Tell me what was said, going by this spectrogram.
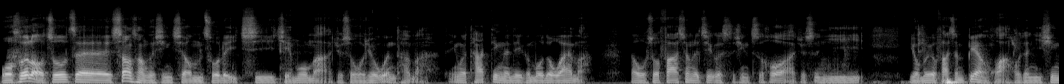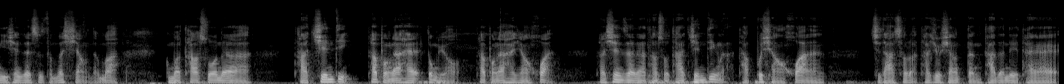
我和老周在上上个星期，我们做了一期节目嘛，就是我就问他嘛，因为他订了那个 Model Y 嘛，那我说发生了这个事情之后啊，就是你有没有发生变化，或者你心里现在是怎么想的嘛？那么他说呢，他坚定，他本来还动摇，他本来还想换，他现在呢，他说他坚定了，他不想换其他车了，他就想等他的那台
